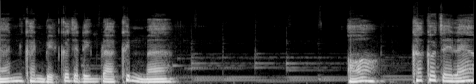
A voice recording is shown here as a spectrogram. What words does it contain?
นั้น คันเบ็ดก็จะดึงปลาขึ้นมา อ๋อ ข้าเข้าใจแล้ว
